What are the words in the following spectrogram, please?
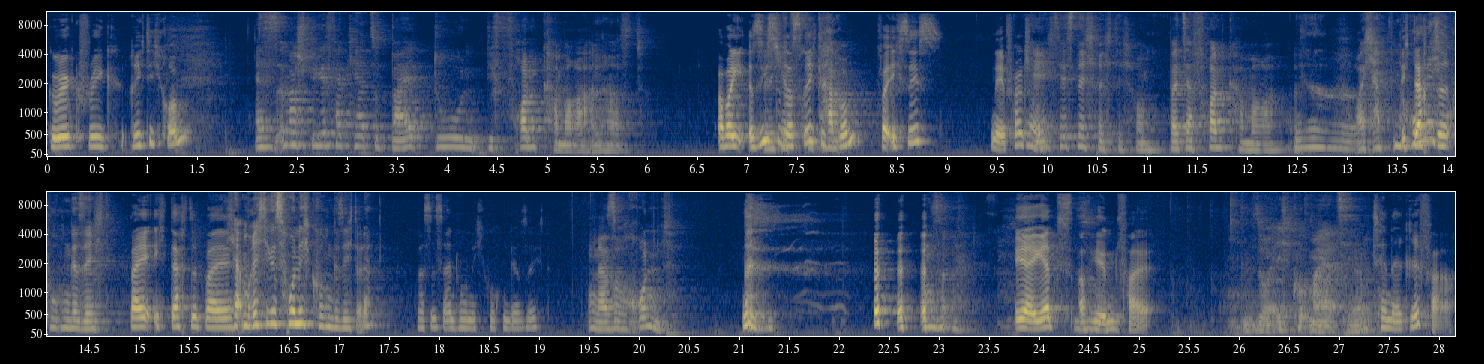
Grill Creek, richtig rum? Es ist immer spiegelverkehrt, sobald du die Frontkamera anhast. Aber siehst du das richtig rum? Weil ich sehe es, nee, falsch Nee, rum. ich sehe es nicht richtig rum, weil es ja Frontkamera ist. Oh, ich habe ein Ich dachte- Honigkuchengesicht. Bei, ich dachte bei, Ich habe ein richtiges Honigkuchengesicht, oder? was ist ein Honigkuchengesicht? Na, so rund. Ja, jetzt auf jeden Fall. So, ich guck mal jetzt hier. Teneriffa.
